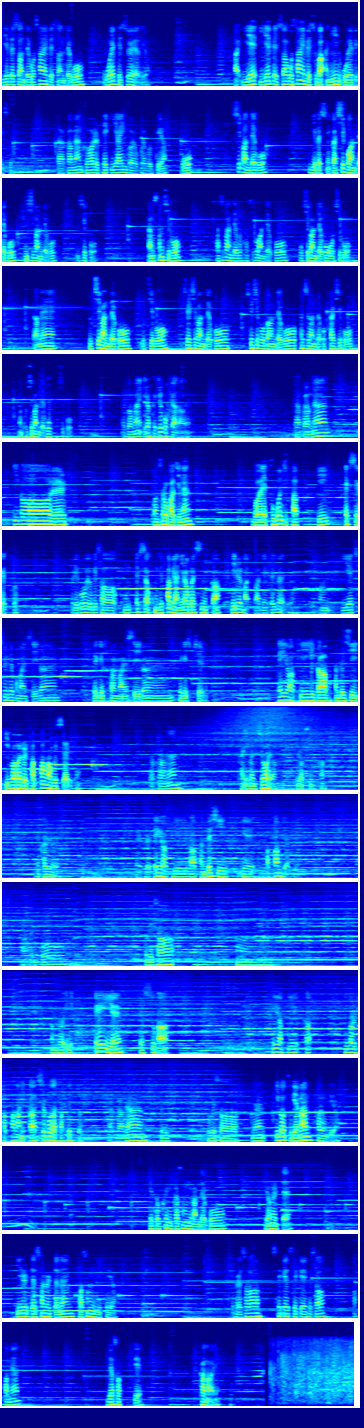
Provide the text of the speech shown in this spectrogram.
2의 배수 안 되고 3의 배수 안 되고 5의 배수여야 돼요. 네. 아, 2의, 2의 배수하고 3의 배수가 아닌 5의 배수. 자, 그러면 그거를 100 이하인 걸 구해볼게요. 5, 10 안 되고 2의 배수니까 15 안 되고 20 안 되고 25. 그다음 35, 40 안 되고 45 안 되고 50 안 되고 55. 그 다음에 60 안 되고 65, 70 안 되고 75도 안 되고 80 안 되고 85, 90 안 되고 95. 그러면 이렇게 7개가 나와요. 자, 그러면 이거를 원소로 가지는 뭐의 부분 집합이 x겠죠. 그리고 여기서 공- x가 공집합이 아니라고 했으니까 1을 마지막에 빼줘야 돼요. 그럼 2의 7제곱 마이너스 1은 128 마이너스 1은 127. A와 b가 반드시 이거를 다 포함하고 있어야 돼요. 자, 그러면 자, 이건 지워요. 지웠으니까. 헷갈려요. 네, 그 a와 b가 반드시 이게 다 포함돼야 돼요. 자, 그리고 여기서 어, 먼저 이 a의 개수가 a와 b가 이걸 다 포함하니까 7보다 작겠죠. 자, 그러면 여기, 여기서는 이거 두 개만 활용돼요. 얘더 크니까 성립 안 되고 0일 때 1일 때, 3일 때는 가성비 돼요. 그래서 3개, 3개 해서 합하면 6개가 나와요.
